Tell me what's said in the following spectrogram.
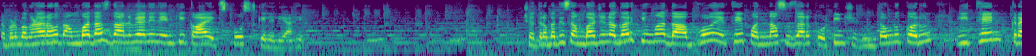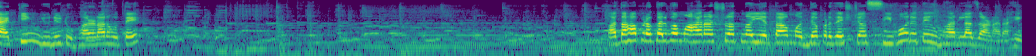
आपण बघणार आहोत अंबादास दानवे यांनी नेमकी काय एक्सपोस्ट केलेली आहे. छत्रपती संभाजीनगर किंवा दाभोळ येथे पन्नास हजार कोटींची गुंतवणूक करून इथेन क्रॅकिंग युनिट उभारणार होते. आता हा प्रकल्प महाराष्ट्रात न येता मध्य प्रदेशच्या सिहोर येथे उभारला जाणार आहे.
